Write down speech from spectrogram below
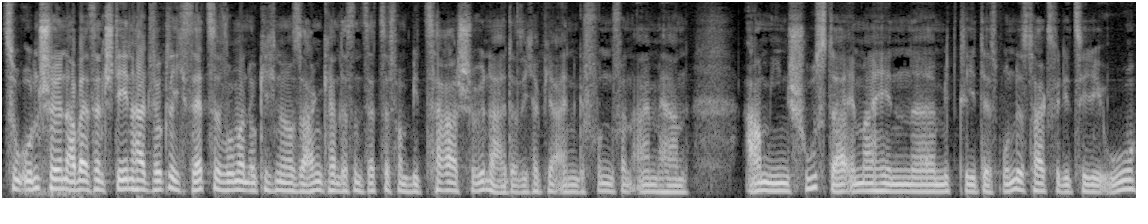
zu unschön, aber es entstehen halt wirklich Sätze, wo man wirklich nur sagen kann, das sind Sätze von bizarrer Schönheit. Also ich habe hier einen gefunden von einem Herrn Armin Schuster, immerhin äh, Mitglied des Bundestags für die CDU,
